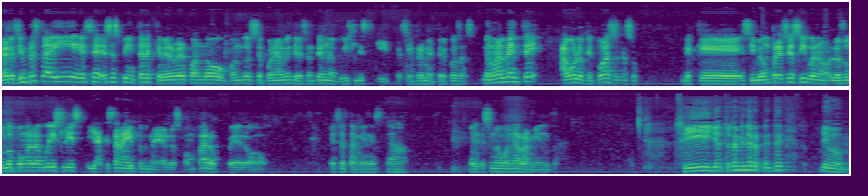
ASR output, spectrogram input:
pero siempre está ahí ese, esa espinita de querer ver cuándo, cuando se pone algo interesante en la wishlist y pues siempre meter cosas. Normalmente hago lo que tú haces, caso de que si veo un precio así, bueno, los dos lo pongo en la wishlist y ya que están ahí, pues medio los comparo, pero esa también está, es una buena herramienta. Sí, yo, yo también de repente, digo,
